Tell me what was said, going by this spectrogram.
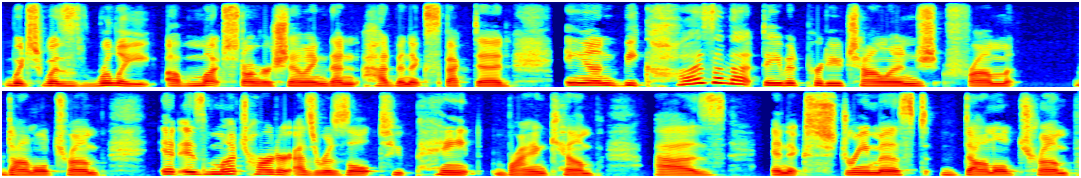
which was really a much stronger showing than had been expected. And because of that David Perdue challenge from Donald Trump, it is much harder as a result to paint Brian Kemp as an extremist Donald Trump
